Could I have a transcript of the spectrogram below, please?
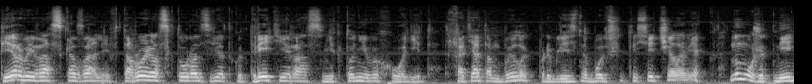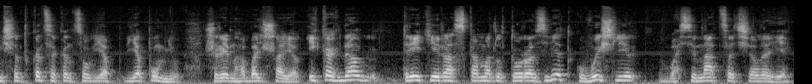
Первый раз сказали, второй раз кто разведку, третий раз никто не выходит. Хотя там было приблизительно больше тысяч человек. Ну, может, меньше, в конце концов, я, я помню, шеренга большая. И когда третий раз командовал ту разведку, вышли 18 человек.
